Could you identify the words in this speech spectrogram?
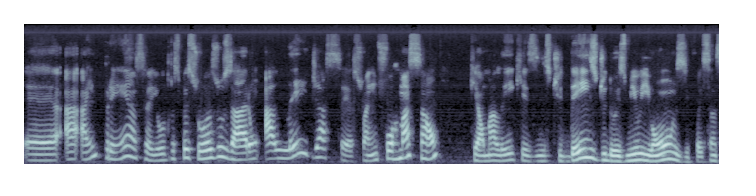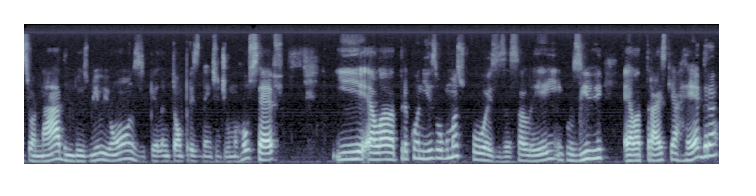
É, a, a, imprensa e outras pessoas usaram a lei de acesso à informação, que é uma lei que existe desde 2011, foi sancionada em 2011 pela então presidente Dilma Rousseff, e ela preconiza algumas coisas. Essa lei, inclusive, ela traz que a regra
